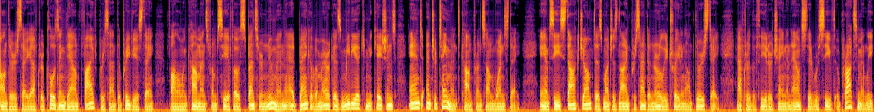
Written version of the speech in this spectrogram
on Thursday after closing down 5% the previous day, following comments from CFO Spencer Neumann at Bank of America's Media, Communications, and Entertainment conference on Wednesday. AMC stock jumped as much as 9% in early trading on Thursday after the theater chain announced it received approximately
